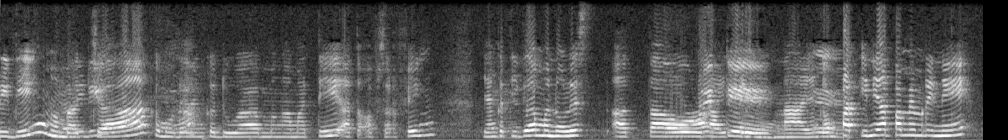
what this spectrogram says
reading, membaca. Kemudian yang kedua mengamati atau observing. Yang ketiga menulis atau Oh, writing. writing. Nah, yang keempat ini apa Mem Rini?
